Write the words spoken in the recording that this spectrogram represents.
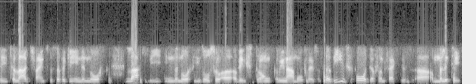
it's a large find, specifically in the north. Lastly, in the north is also a, a very strong Renamo presence. So these four different factors uh, militate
